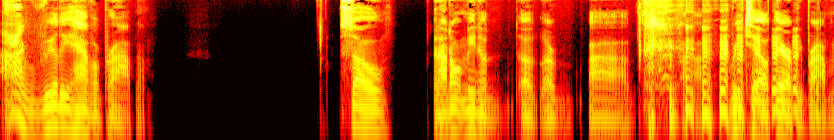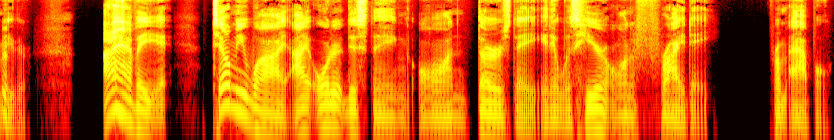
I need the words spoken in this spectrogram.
I really have a problem. So, and I don't mean a, a, a uh, uh, retail therapy problem either. I have a. Tell me why I ordered this thing on Thursday and it was here on Friday from Apple.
